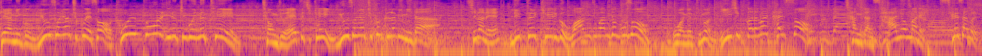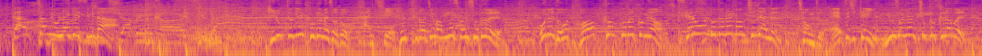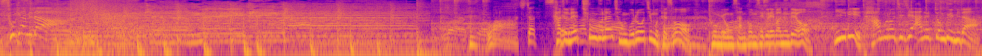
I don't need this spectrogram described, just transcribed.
대한민국 유소년 축구에서 돌풍을 일으키고 있는 팀 청주 FCK 유소년 축구 클럽입니다. 지난해 리틀 K리그 왕중왕전 우승 5학년 팀은 20관왕을 달성 창단 4년 만에 세상을 깜짝 놀라게 했습니다. 기록적인 폭염에서도 한치의 흐트러짐 없는 선수들 오늘도 더 큰 꿈을 꾸며 새로운 도전을 멈추지 않는 청주 FCK 유소년 축구 클럽을 소개합니다. 와 진짜 사전에 대단하다. 충분한 정보를 얻지 못해서 동영상 검색을 해봤는데요. 입이 다물어지지 않을 정도입니다.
